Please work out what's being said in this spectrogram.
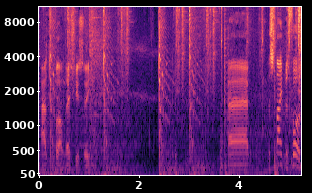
Had to pull out this, you see. Uh, the sniper's fun.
